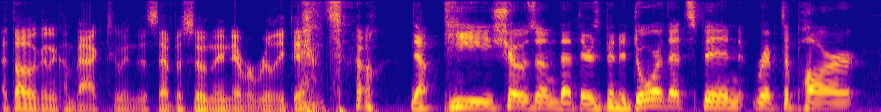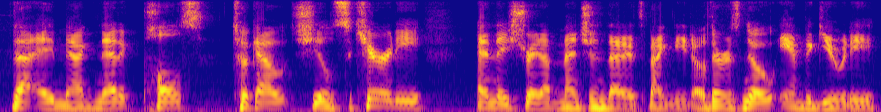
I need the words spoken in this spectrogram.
I thought I was going to come back to it in this episode, and they never really did. So Yeah. He shows them that there's been a door that's been ripped apart, that a magnetic pulse took out Shield security, and they straight up mentioned that it's Magneto. There is no ambiguity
